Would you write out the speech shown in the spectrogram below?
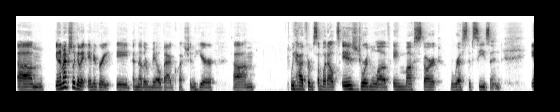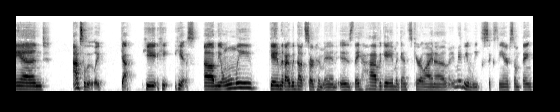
Um, and I'm actually going to integrate a, another mailbag question here. Um, we had from someone else Is Jordan Love a must start rest of season? And absolutely. Yeah, he, he, he is. Um, the only game that I would not start him in is they have a game against Carolina, maybe week 16 or something.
